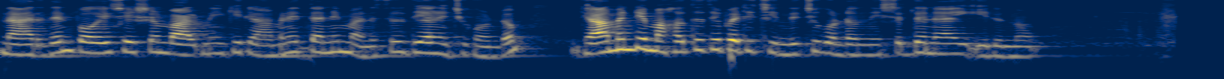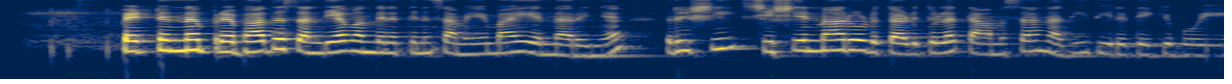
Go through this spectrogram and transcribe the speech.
നാരദൻ പോയ ശേഷം വാൽമീകി രാമനെ തന്നെ മനസ്സിൽ ധ്യാനിച്ചുകൊണ്ടും രാമന്റെ മഹത്വത്തെപ്പറ്റി ചിന്തിച്ചുകൊണ്ടും നിശബ്ദനായി ഇരുന്നു. പെട്ടെന്ന് പ്രഭാത സന്ധ്യാവന്ദനത്തിന് സമയമായി എന്നറിഞ്ഞ് ഋഷി ശിഷ്യന്മാരോട് തടുത്തുള്ള താമസ നദീതീരത്തേക്ക് പോയി.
